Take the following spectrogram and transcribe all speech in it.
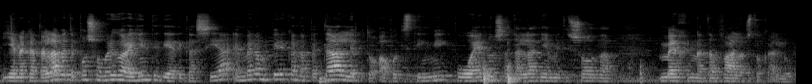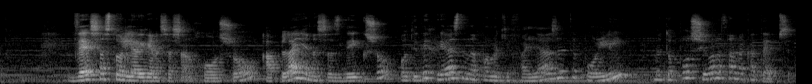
Για να καταλάβετε πόσο γρήγορα γίνεται η διαδικασία, εμένα μου πήρε κανένα πεντάλεπτο από τη στιγμή που ένωσα τα λάδια με τη σόδα μέχρι να τα βάλω στο καλούπι. Δεν σας το λέω για να σας αγχώσω, απλά για να σας δείξω ότι δεν χρειάζεται να πονοκεφαλιάζετε πολύ με το πόση ώρα θα ανακατέψετε.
